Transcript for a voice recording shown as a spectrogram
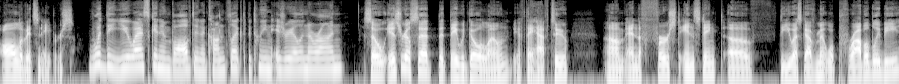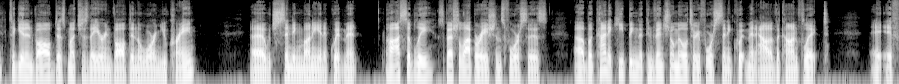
all of its neighbors. Would the U.S. get involved in a conflict between Israel and Iran? So Israel said that they would go alone if they have to. Um, and the first instinct of the U.S. government will probably be to get involved as much as they are involved in the war in Ukraine, uh, which is sending money and equipment, possibly special operations forces, uh, but kind of keeping the conventional military forces and equipment out of the conflict. If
